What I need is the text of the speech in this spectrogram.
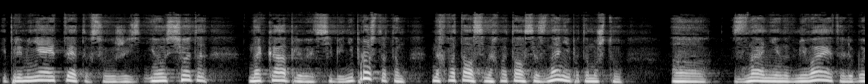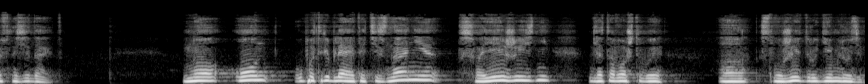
и применяет это в свою жизнь. И он все это накапливает в себе. Не просто там нахватался, нахватался знаний, потому что э, знание надмевает, а любовь назидает. Но он употребляет эти знания в своей жизни для того, чтобы э, служить другим людям.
